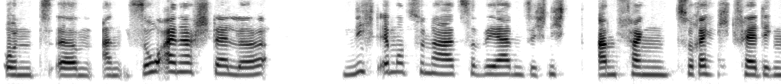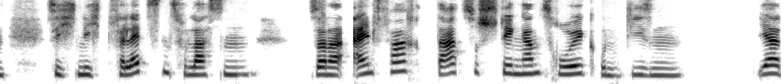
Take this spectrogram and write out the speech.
Und ähm, an so einer Stelle nicht emotional zu werden, sich nicht anfangen zu rechtfertigen, sich nicht verletzen zu lassen, sondern einfach dazustehen, ganz ruhig und diesen, ja,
